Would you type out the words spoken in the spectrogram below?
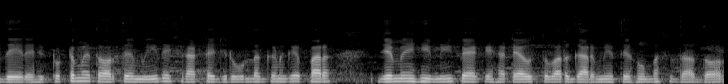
ਦੇ ਰਹੀ। ਟੁੱਟਵੇਂ ਤੌਰ ਤੇ ਮੀਂਹ ਦੇ ਛਰਾਟੇ ਜ਼ਰੂਰ ਲੱਗਣਗੇ, ਪਰ ਜਿਵੇਂ ਹੀ ਮੀਂਹ ਪੈ ਕੇ ਹਟਿਆ, ਉਸ ਤੋਂ ਬਾਅਦ ਗਰਮੀ ਅਤੇ ਹੁਮਸ ਦਾ ਦੌਰ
